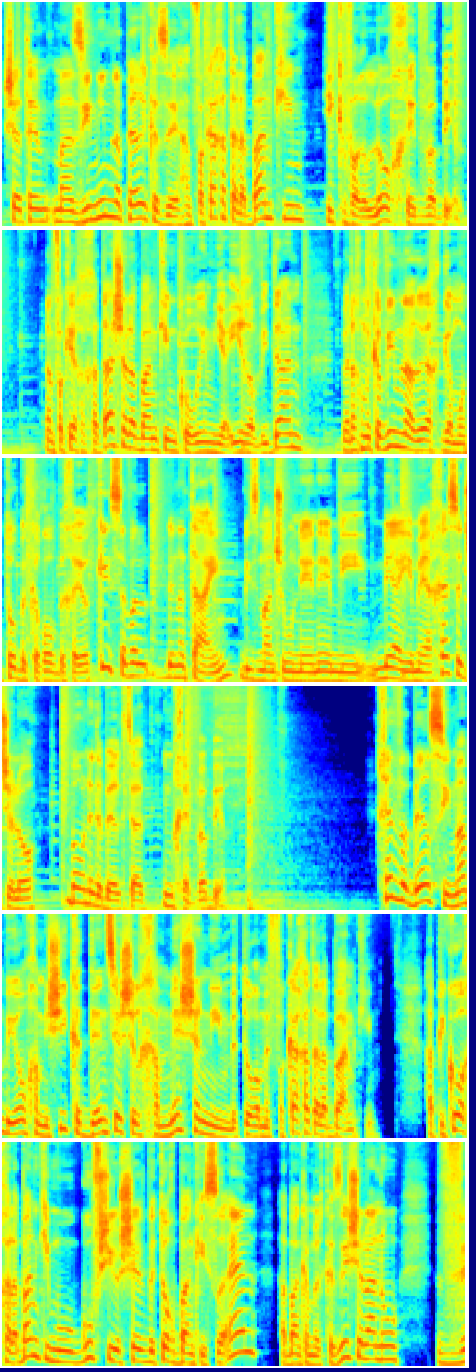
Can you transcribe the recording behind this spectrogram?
כשאתם מאזינים לפרק הזה, המפקחת על הבנקים היא כבר לא חדווה בר. למפקח החדש על הבנקים קוראים יאיר אבידן, ואנחנו מקווים לארח גם אותו בקרוב בחיות כיס, אבל בינתיים, בזמן שהוא נהנה מ-100 ימי החסד שלו, בואו נדבר קצת עם חדווה בר. חדווה בר סיימה ביום חמישי קדנציה של חמש שנים בתור המפקחת על הבנקים. הפיקוח על הבנקים הוא גוף שיושב בתוך בנק ישראל, הבנק המרכזי שלנו, ו...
